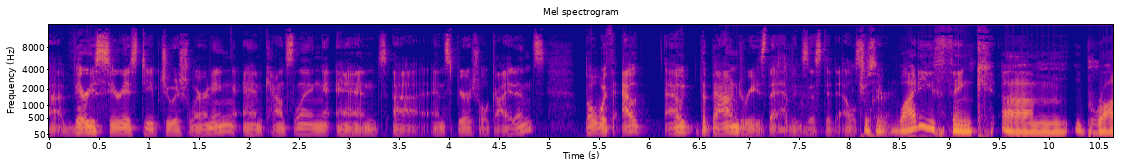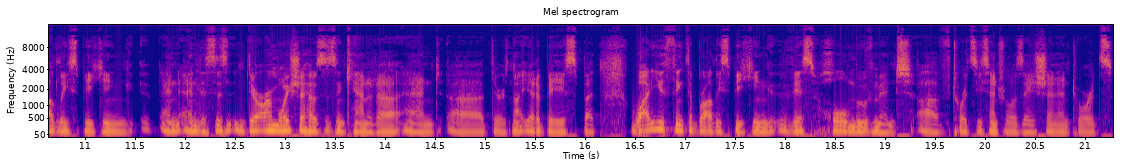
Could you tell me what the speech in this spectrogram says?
uh, very serious, deep Jewish learning and counseling and uh, and spiritual guidance, but without out the boundaries that have existed elsewhere. Why do you think, um, broadly speaking, and and this is there are Moishe houses in Canada, and uh, there's not yet a base, but why do you think that broadly speaking, this whole movement of towards decentralization and towards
